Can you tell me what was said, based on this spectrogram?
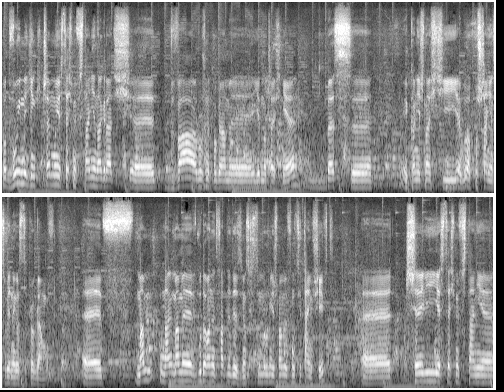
Podwójny, dzięki czemu jesteśmy w stanie nagrać e, dwa różne programy jednocześnie, bez konieczności odpuszczania sobie jednego z tych programów. Mam, na, mamy wbudowany twardy dysk, w związku z tym również mamy funkcję time shift, czyli jesteśmy w stanie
